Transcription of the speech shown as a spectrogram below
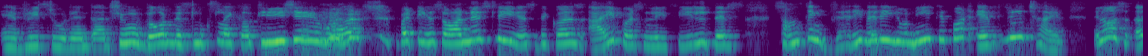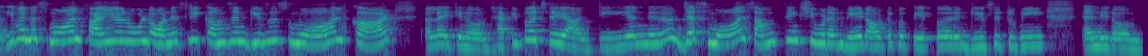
every student, and sure, though this looks like a cliche word, but yes, honestly, yes, because I personally feel there's something very, very unique about every child. You know, uh, even a small five-year-old honestly comes and gives a small card, uh, like, you know, happy birthday, auntie, and, you know, just small something she would have made out of a paper and gives it to me. And, you know,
